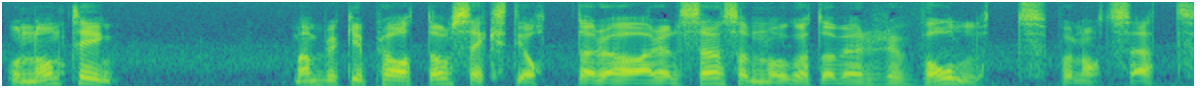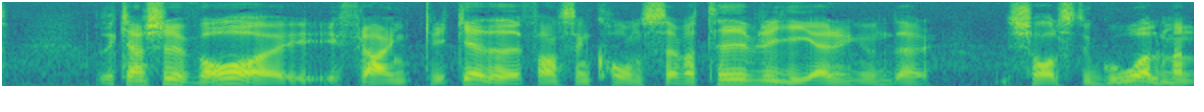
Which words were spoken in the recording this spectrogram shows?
Och någonting, man brukar ju prata om 68-rörelsen som något av en revolt på något sätt. Det kanske det var i Frankrike där det fanns en konservativ regering under Charles de Gaulle men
